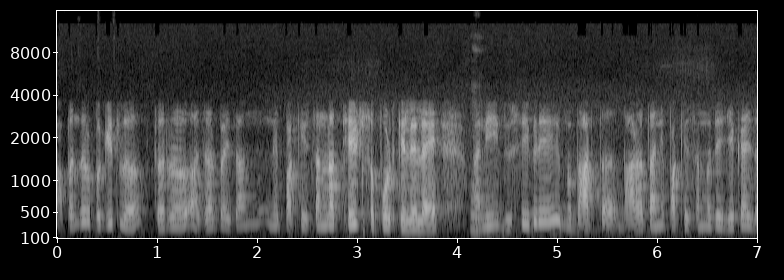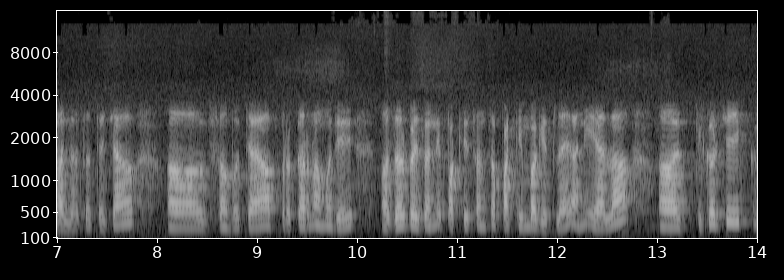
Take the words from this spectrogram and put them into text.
आपण जर बघितलं तर अझरबैजानने पाकिस्तानला थेट सपोर्ट केलेला आहे. आणि दुसरीकडे भारत भारत आणि पाकिस्तानमध्ये जे काही झालं तर त्याच्या त्या प्रकरणामध्ये अझरबैजानने पाकिस्तानचा पाठिंबा घेतलाय. आणि याला तिकडचे एक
